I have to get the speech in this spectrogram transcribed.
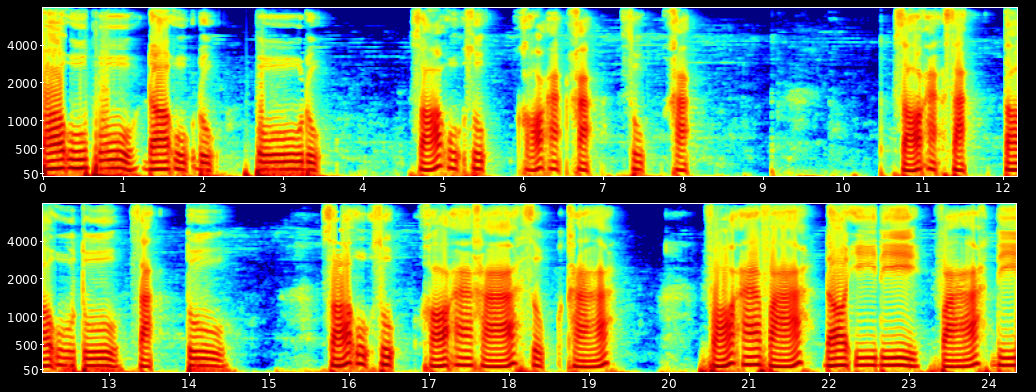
ปออูปู ดออุดุ ปูดุสออุสุ ขออะขะสุขะสออะสะตออูตูสะตูสออุสุขออาขาสุขาฝออาฝา ดออีดี ฝาดี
